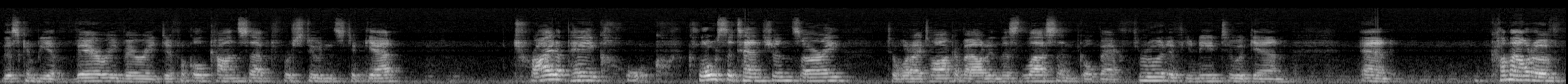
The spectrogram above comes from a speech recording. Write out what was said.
this can be a very, very difficult concept for students to get. Try to pay cl- close attention, sorry, to what I talk about in this lesson. Go back through it if you need to again and come out of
